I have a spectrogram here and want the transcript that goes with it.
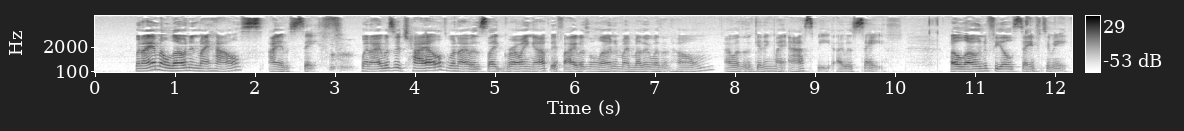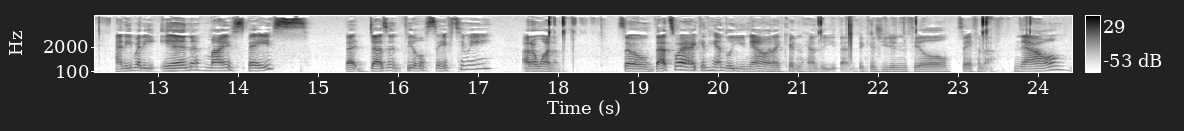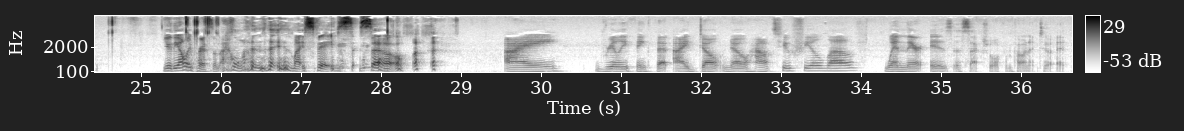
when I am alone in my house, I am safe. Mm-hmm. When I was a child, when I was like growing up, if I was alone and my mother wasn't home, I wasn't getting my ass beat. I was safe. Alone feels safe to me. Anybody in my space that doesn't feel safe to me, I don't want them. So that's why I can handle you now and I couldn't handle you then because you didn't feel safe enough. Now, you're the only person I want in, in my space. So I really think that I don't know how to feel love when there is a sexual component to it.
